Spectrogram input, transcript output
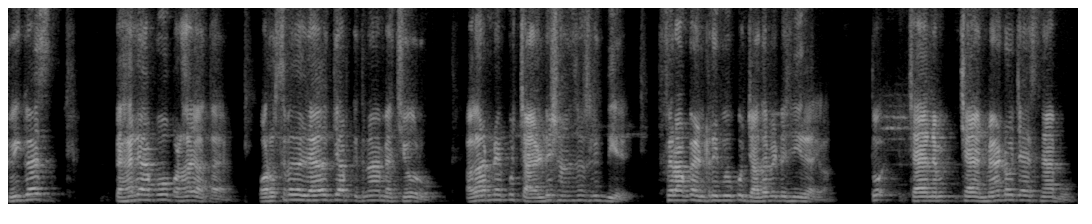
क्योंकि गैस पहले आपको पढ़ा जाता है और उससे पता जाएगा कि आप कितना मैच्योर हो। अगर आपने कुछ चाइल्डिश आंसर्स लिख दिए, फिर आपका इंटरव्यू कुछ ज़्यादा वेटेज नहीं रहेगा। तो चाहे चाहे एनमेट हो, चाहे स्नैप हो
